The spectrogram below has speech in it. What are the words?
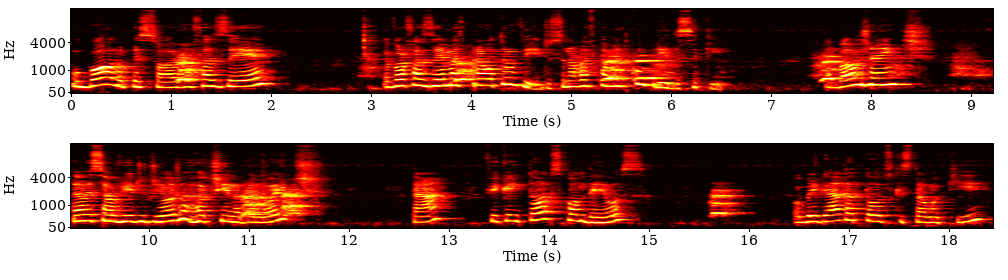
O bolo, pessoal, eu vou fazer eu vou fazer, mas para outro vídeo, senão vai ficar muito comprido isso aqui. Tá bom, gente? Então, esse é o vídeo de hoje, a rotina da noite, tá? Fiquem todos com Deus. Obrigada a todos que estão aqui.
